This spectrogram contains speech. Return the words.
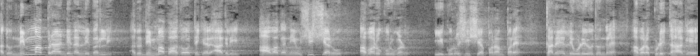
ಅದು ನಿಮ್ಮ ಬ್ರ್ಯಾಂಡಿನಲ್ಲಿ ಬರಲಿ, ಅದು ನಿಮ್ಮ ಭಾಗವತಿಕೆ ಆಗಲಿ, ಆವಾಗ ನೀವು ಶಿಷ್ಯರು, ಅವರು ಗುರುಗಳು. ಈ ಗುರು ಶಿಷ್ಯ ಪರಂಪರೆ ಕಲೆಯಲ್ಲಿ ಉಳಿಯುವುದು ಅಂದರೆ ಅವರ ಕುಳಿತ ಹಾಗೆ,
